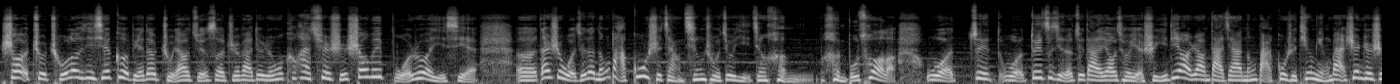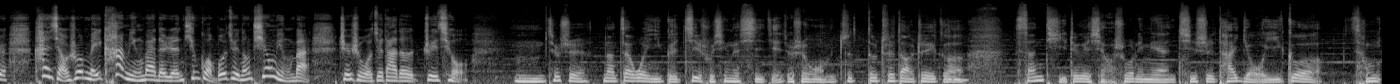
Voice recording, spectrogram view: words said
稍就除了一些个别的主要角色之外，对人物刻画确实稍微薄弱一些。呃，但是我觉得能把故事讲清楚就已经很很不错了。我最我对自己的最大的要求也是一定要让大家能把故事听明白，甚至是看小说没看明白的人听广播剧能听明白，这是我最大的追求。嗯，就是那再问一个技术性的细节，就是我们知都知道这个《三体》这个小说里面，其实它有一个从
